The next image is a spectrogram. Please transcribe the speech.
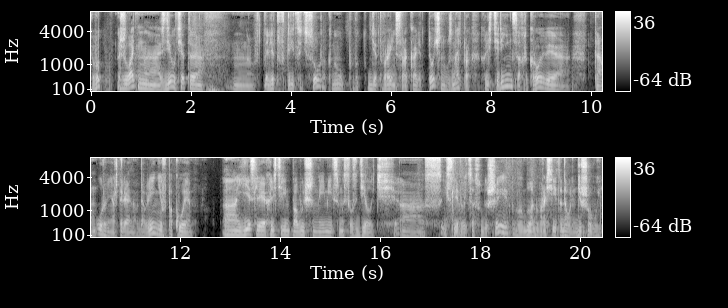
Вот желательно сделать это лет в 30-40, ну, вот где-то в районе 40 лет точно узнать про холестерин, сахар крови, там уровень артериального давления в покое. А если холестерин повышенный, имеет смысл сделать, а, исследовать сосуды шеи, благо в России это довольно дешевый,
